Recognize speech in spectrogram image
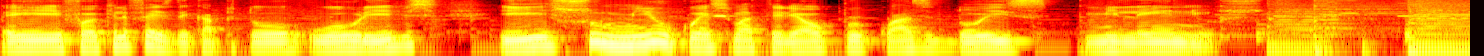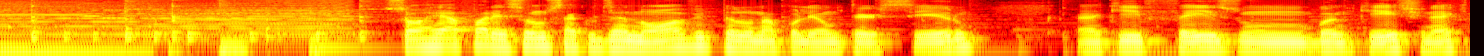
E foi o que ele fez, decapitou o Ourives e sumiu com esse material por quase dois milênios. Só reapareceu no século XIX pelo Napoleão III, é, que fez um banquete, né? Que,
